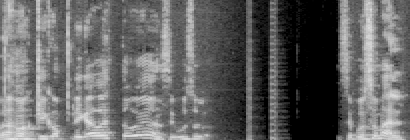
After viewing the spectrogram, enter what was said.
Vamos, qué complicado esto, weón. Se puso. Se puso mal.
